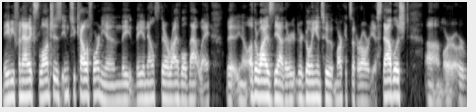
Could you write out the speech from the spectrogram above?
Maybe Fanatics launches into California and they they announce their arrival that way. Uh, you know otherwise yeah they're they're going into markets that are already established um, or, or,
